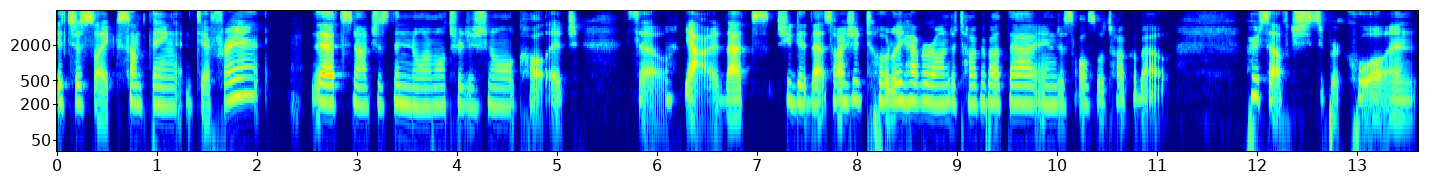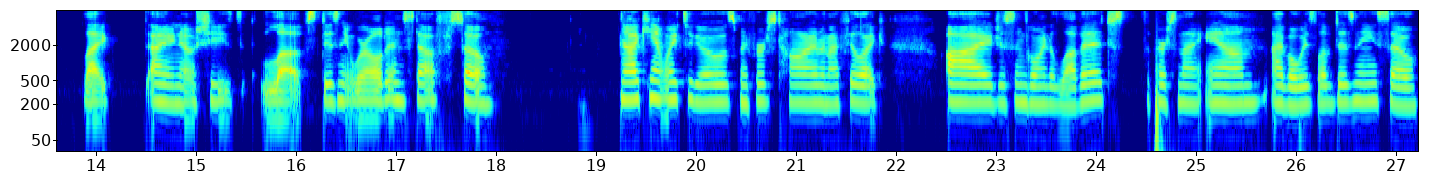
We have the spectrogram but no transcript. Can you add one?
it's just like something different. That's not just the normal traditional college. So yeah, that's she did that. So I should totally have her on to talk about that and just also talk about herself. She's super cool and like I know she loves Disney World and stuff. So now I can't wait to go. It's my first time and I feel like I just am going to love it. Just the person I am. I've always loved Disney, so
